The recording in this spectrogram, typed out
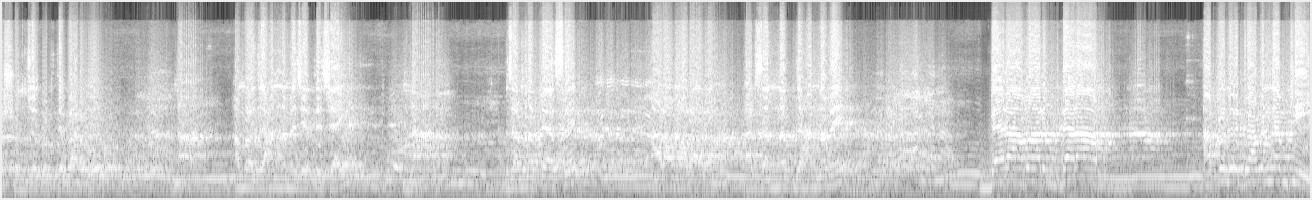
আমরা সহ্য করতে পারব? না। আমরা জাহান্নামে যেতে চাই? না। জান্নাতে আছে? আরাম আর আরাম। আর জান্নাত জাহান্নামে? ব্যারাম আর ব্যারাম আপনাদের গ্রামের নাম কি?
